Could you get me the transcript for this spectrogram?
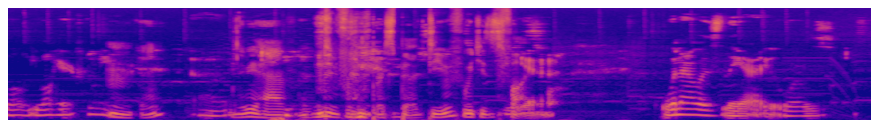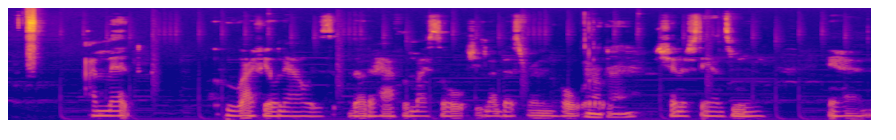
Well, you won't hear it from me. Mm, Okay. Um, Maybe I have a different perspective, which is fine. Yeah. When I was there, it was I met who I feel now is the other half of my soul. She's my best friend in the whole world. Okay. She understands me, and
